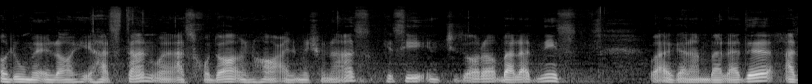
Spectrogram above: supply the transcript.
علوم الهی هستن و از خدا اینها علمشون هست کسی این چیزها را بلد نیست. و اگرم بلده از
